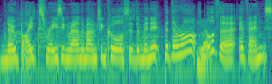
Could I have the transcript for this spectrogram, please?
no bikes racing around the mountain course at the minute, but there are other events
